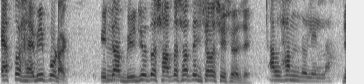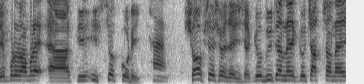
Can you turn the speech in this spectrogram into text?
এত হেভি প্রোডাক্ট এটা ভিডিওতে সাথে সাথে ইনশাল্লাহ শেষ হয়ে যায়। আলহামদুলিল্লাহ। যে প্রোডাক্ট আমরা আর কি স্টক করি হ্যাঁ। সব শেষ হয়ে যায় ইনশাল্লাহ। কেউ দুইটা নেয় কেউ চারটা নেয়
